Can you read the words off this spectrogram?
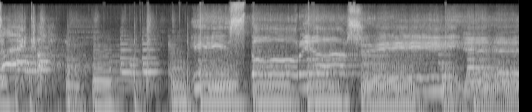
czeka. Historia żyje.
